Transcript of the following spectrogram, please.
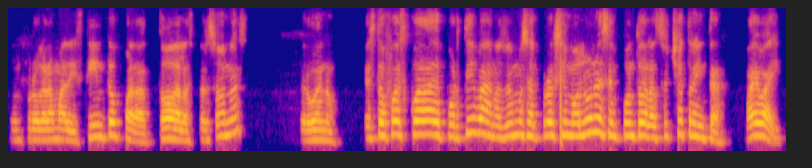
un programa distinto para todas las personas. Pero bueno, esto fue Escuadra Deportiva. Nos vemos el próximo lunes en punto de las 8.30. Bye bye.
